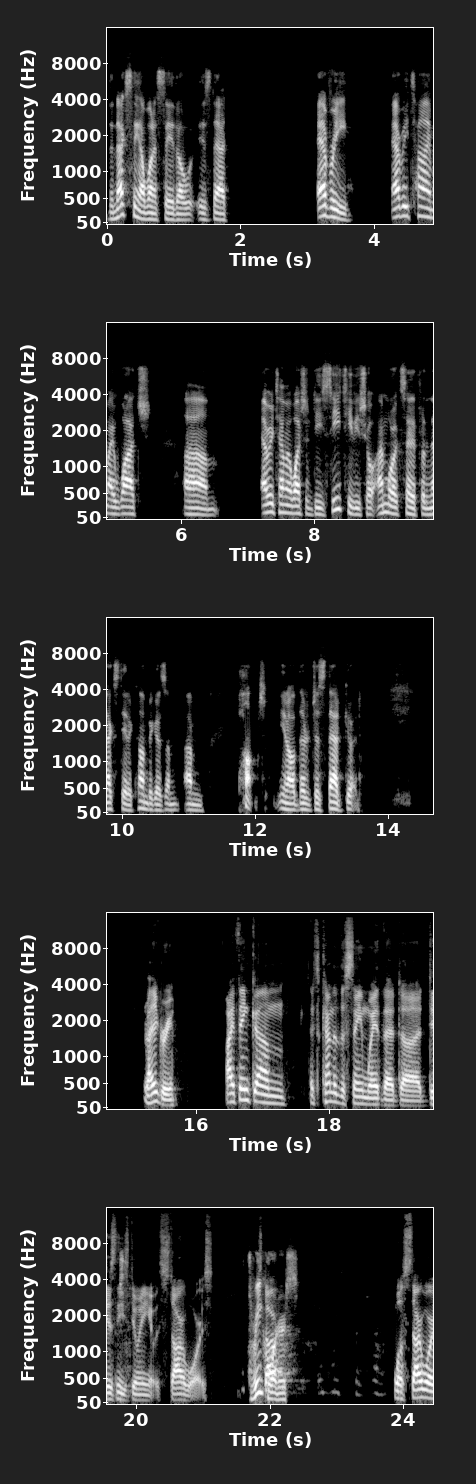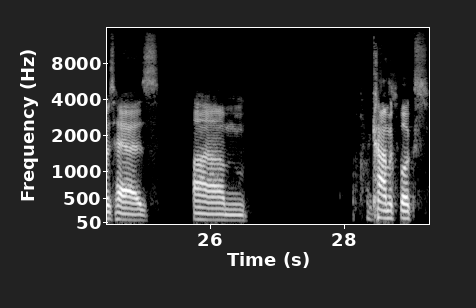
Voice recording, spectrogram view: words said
the next thing I want to say though is that every every time I watch um, every time I watch a DC TV show, I'm more excited for the next day to come because I'm I'm pumped. You know, they're just that good. I agree. I think um, it's kind of the same way that uh, Disney's doing it with Star Wars. Three Star- quarters. Well, Star Wars has um, comic books,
